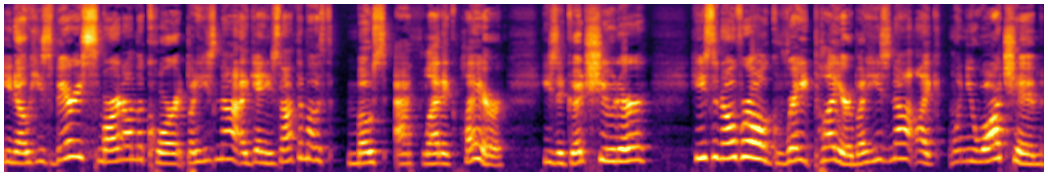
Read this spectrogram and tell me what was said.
you know, he's very smart on the court, but he's not again, he's not the most most athletic player. He's a good shooter. He's an overall great player, but he's not like when you watch him,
